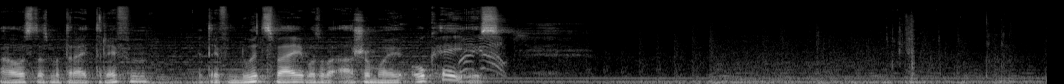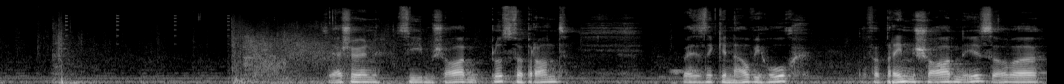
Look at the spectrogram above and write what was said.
aus, dass wir drei treffen. Wir treffen nur zwei, was aber auch schon mal okay ist. Sehr schön, sieben Schaden plus verbrannt. Ich weiß jetzt nicht genau, wie hoch der Verbrennschaden ist, aber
